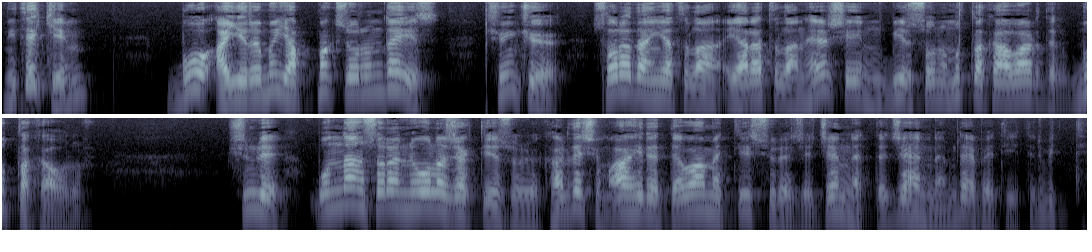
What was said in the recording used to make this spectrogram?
Nitekim bu ayrımı yapmak zorundayız. Çünkü sonradan yatılan, yaratılan her şeyin bir sonu mutlaka vardır. Mutlaka olur. Şimdi bundan sonra ne olacak diye soruyor. Kardeşim ahiret devam ettiği sürece cennette, cehennemde ebedidir. Bitti.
